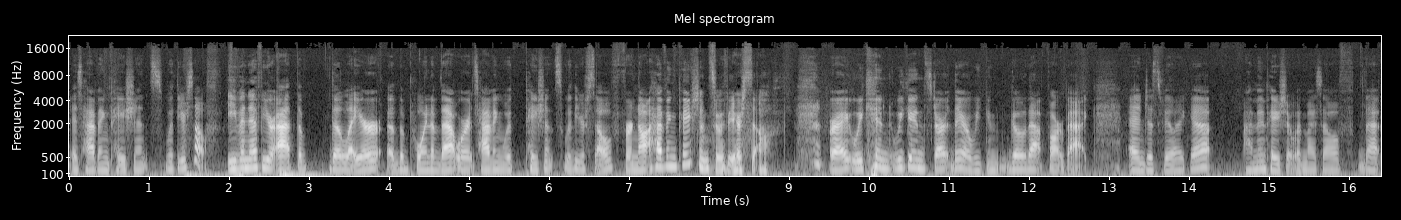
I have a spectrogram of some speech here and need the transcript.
is having patience with yourself. Even if you're at the the layer, uh, the point of that where it's having with patience with yourself for not having patience with yourself, right? We can we can start there. We can go that far back, and just be like, yeah, I'm impatient with myself. That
